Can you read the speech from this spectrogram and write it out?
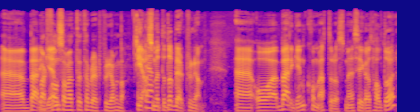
Eh, I hvert fall som et etablert program. da. Ja, som et etablert program. Uh, og Bergen kom etter oss med ca. et halvt år.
